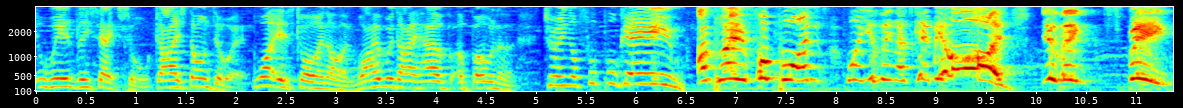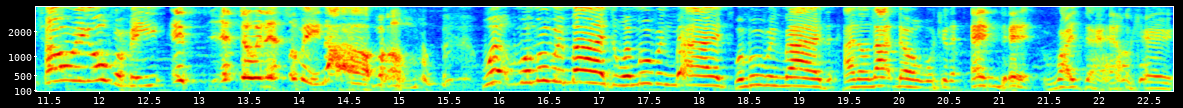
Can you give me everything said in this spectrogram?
weirdly sexual. Guys, don't do it. What is going on? Why would I have a boner during a football game? I'm playing football and what, you think that's getting me hard? You think speed towering over me is, is doing this for me? Nah, bro. We're, we're moving We're moving mad. We're moving mad. And on that note, we're going to end it right there, okay?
